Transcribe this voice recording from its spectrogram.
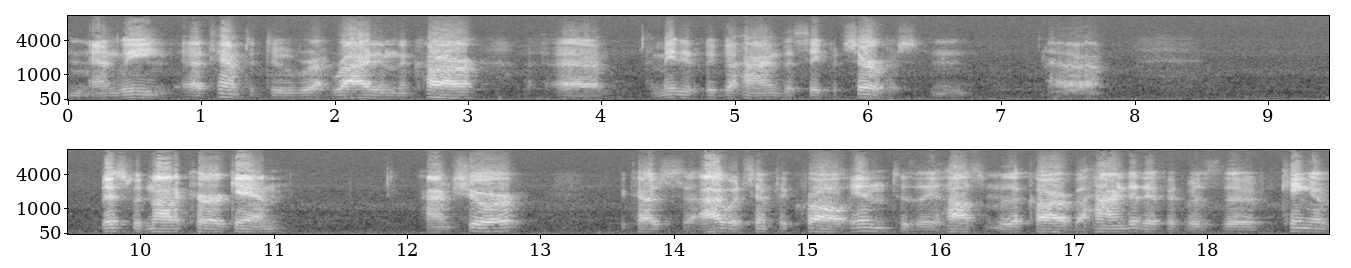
Mm. and we attempted to r- ride in the car uh, immediately behind the Secret Service. Mm. Uh, this would not occur again, I'm sure, because I would simply crawl into the hospital, the car behind it if it was the King of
